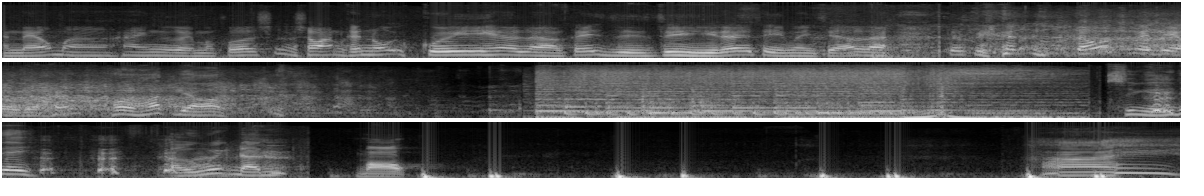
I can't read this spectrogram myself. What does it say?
nếu mà hai người mà có soạn cái nội quy hay là cái gì gì đấy thì mình sẽ là thực hiện tốt cái điều đấy. Thôi hết giờ. Suy nghĩ đi. Tự quyết định. Một. Hai.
